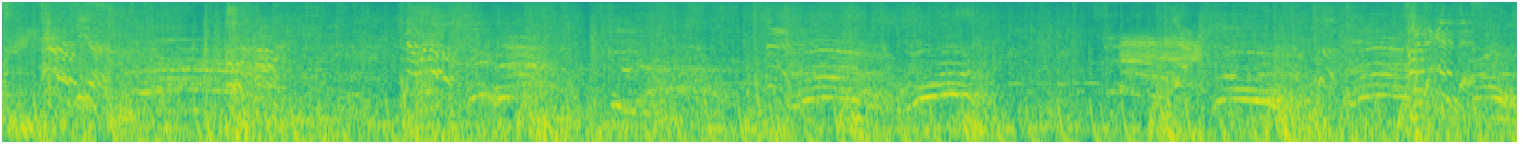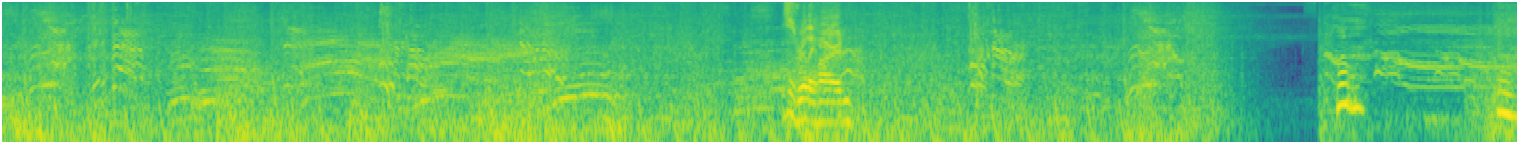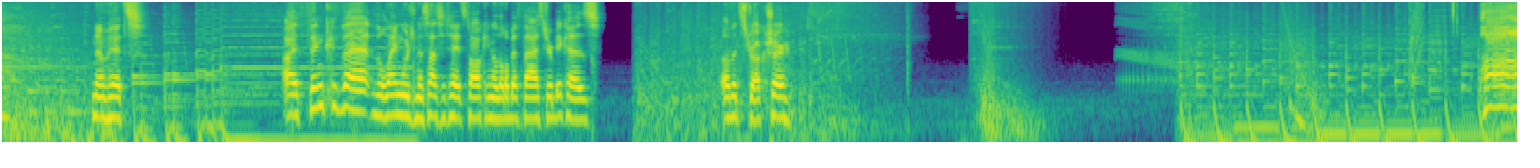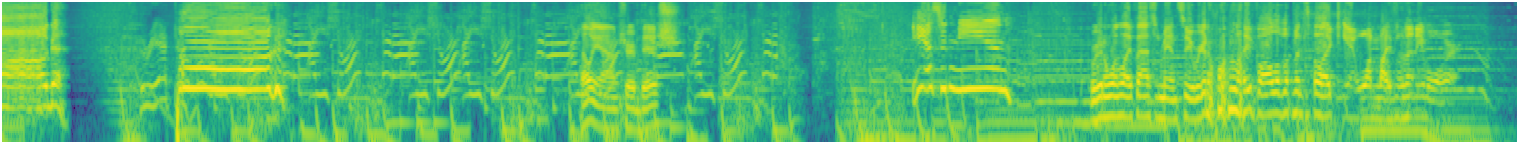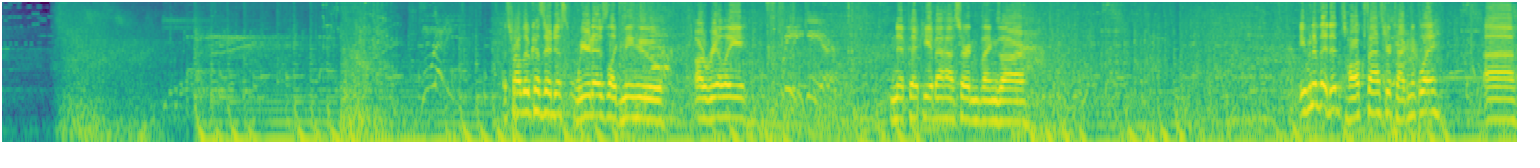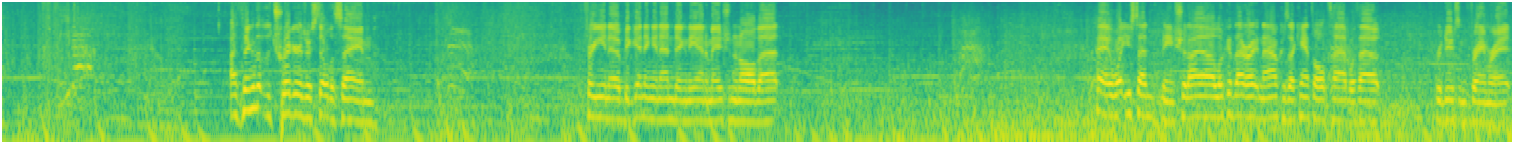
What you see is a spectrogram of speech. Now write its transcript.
Is really hard. no hits. I think that the language necessitates talking a little bit faster because of its structure. Pog! The reactor. Pog! Are you sure? Are you sure? Are you sure? Are you Hell yeah, I'm sure, Bish. Are you sure? Acid Man! We're gonna one life Acid Man too. We're gonna one life all of them until I can't one life them anymore. It's probably because they're just weirdos like me who are really Speed gear. Nitpicky about how certain things are. Even if they did talk faster, technically, uh, I think that the triggers are still the same. For, you know, beginning and ending the animation and all that. Hey, what you sent me, should I uh, look at that right now? Because I can't alt tab without reducing frame rate.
